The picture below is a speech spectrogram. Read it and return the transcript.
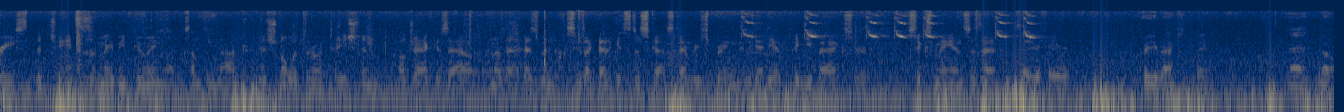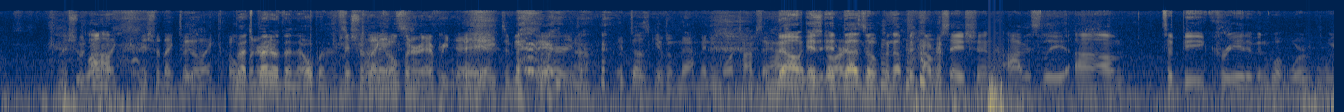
increase the chances of maybe doing like something non-traditional with the rotation while Jack is out? I know that has been. It seems like that gets discussed every spring. Maybe the idea of piggybacks or six mans. Is that Is that your favorite? piggybacks? Yeah. Eh, no. Mish would go like Mish would like to go like opener. But better than the openers. Mish would like I mean, opener every day. Yeah, to be fair, you know, it does give him that many more times to ask No, it, it does open up the conversation, obviously, um, to be creative in what we're, we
